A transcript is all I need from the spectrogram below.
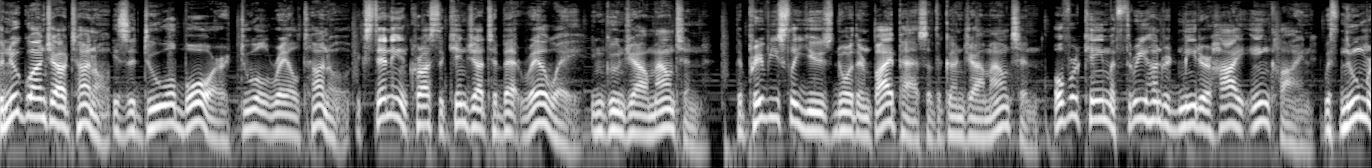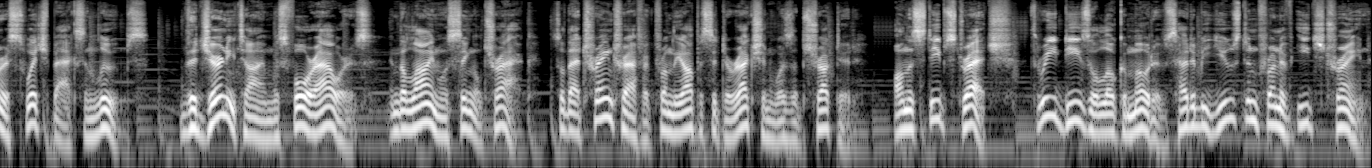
The new Guanjiao Tunnel is a dual-bore, dual-rail tunnel extending across the Qinghai-Tibet Railway in Guanjiao Mountain. The previously used northern bypass of the Guanjiao Mountain overcame a 300-meter high incline with numerous switchbacks and loops. The journey time was four hours, and the line was single track, so that train traffic from the opposite direction was obstructed. On the steep stretch, three diesel locomotives had to be used in front of each train.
